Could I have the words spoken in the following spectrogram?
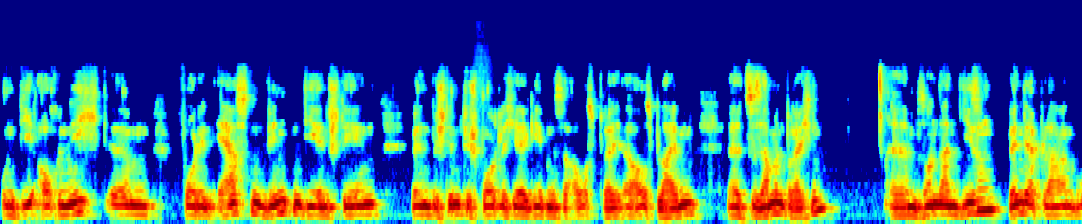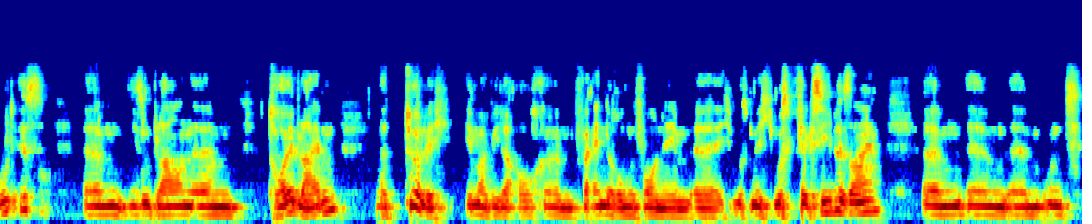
und die auch nicht ähm, vor den ersten Winden, die entstehen, wenn bestimmte sportliche Ergebnisse äh, ausbleiben, äh, zusammenbrechen, ähm, sondern diesen, wenn der Plan gut ist, ähm, diesem Plan ähm, treu bleiben. Natürlich immer wieder auch ähm, Veränderungen vornehmen. Äh, ich muss mich ich muss flexibel sein ähm, ähm, und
